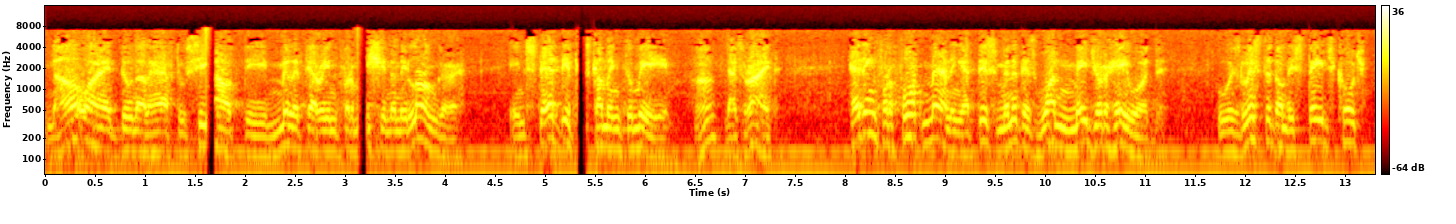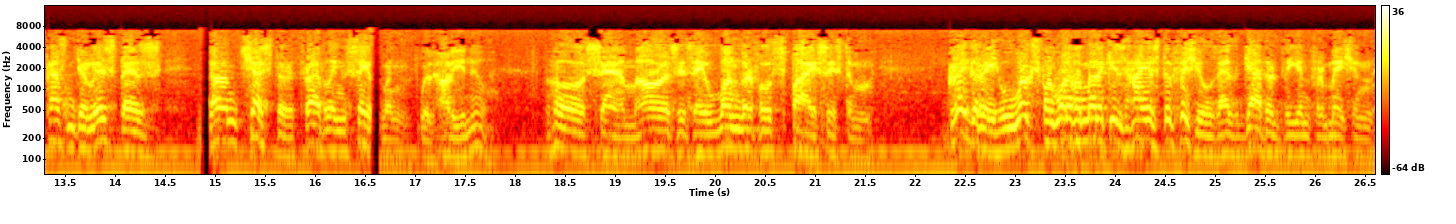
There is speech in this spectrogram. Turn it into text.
Now I do not have to seek out the military information any longer. Instead, it's coming to me. Huh? That's right. Heading for Fort Manning at this minute is one Major Haywood, who is listed on the stagecoach passenger list as John Chester, traveling salesman. Well, how do you know? Oh, Sam, ours is a wonderful spy system. Gregory, who works for one of America's highest officials, has gathered the information.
